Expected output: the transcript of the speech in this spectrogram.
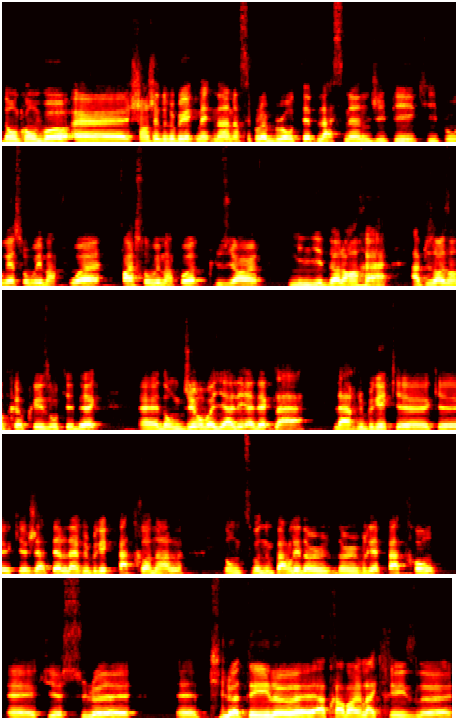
Donc, on va changer de rubrique maintenant. Merci pour le bro tip de la semaine, JP, qui pourrait sauver, ma foi, faire sauver, ma foi, plusieurs milliers de dollars à plusieurs entreprises au Québec. Euh, donc, Jay, on va y aller avec la, rubrique que, j'appelle la rubrique patronale. Donc, tu vas nous parler d'un vrai patron qui a su piloter à travers la crise d'un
